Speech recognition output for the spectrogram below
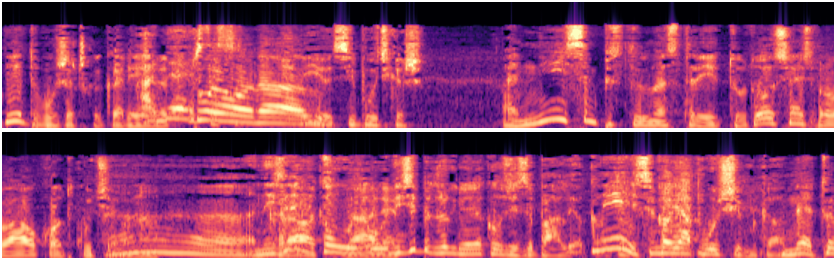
Nije to pušačka karijera. A to nešto je si, ona... bio si pućkaš. A nisam pisao na streetu, to sam ja isprobavao kod kuće. Ono. Krao kao, nisi pred drugim ljudima kao uzeo i zapalio. Kao, Nisam. kao ja pušim. Kao. Ne, to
